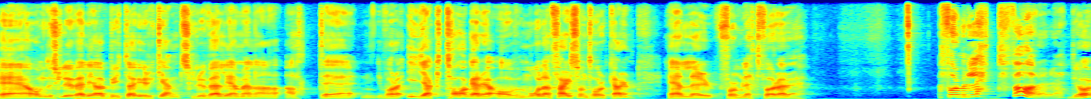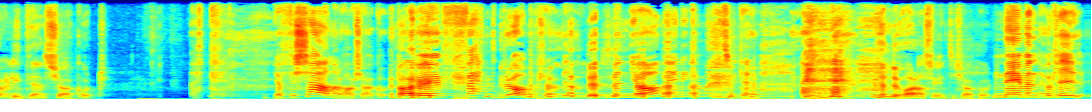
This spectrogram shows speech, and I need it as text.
Eh, om du skulle välja byta yrke, skulle du välja mellan att eh, vara iakttagare av målarfärg som torkar eller Formel 1-förare? Formel 1-förare? Du har väl inte ens körkort? Jag förtjänar att ha körkort. Jag är fett bra på att köra bil. Men ja, nej det kan man diskutera. Men du har alltså inte körkort? Nej men okej,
